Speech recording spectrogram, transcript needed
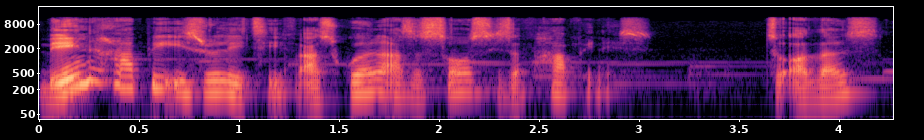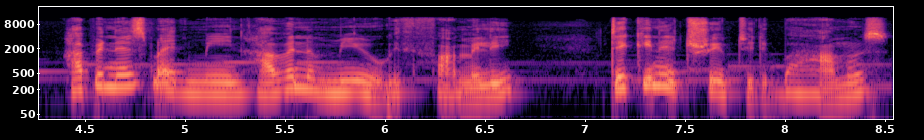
Being happy is relative as well as the sources of happiness. To others, happiness might mean having a meal with family, taking a trip to the Bahamas,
